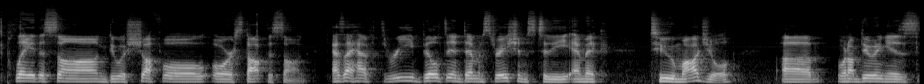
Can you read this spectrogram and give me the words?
play the song, do a shuffle, or stop the song. As I have three built-in demonstrations to the EMIC 2 module, um, what I'm doing is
